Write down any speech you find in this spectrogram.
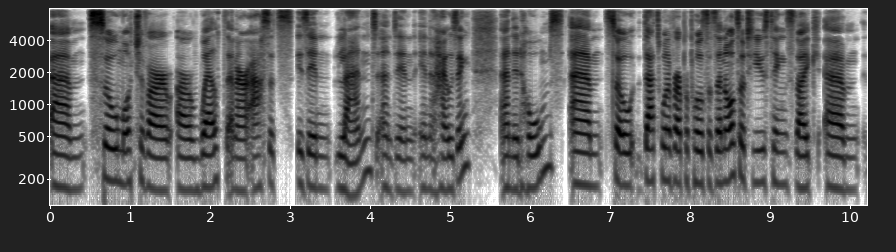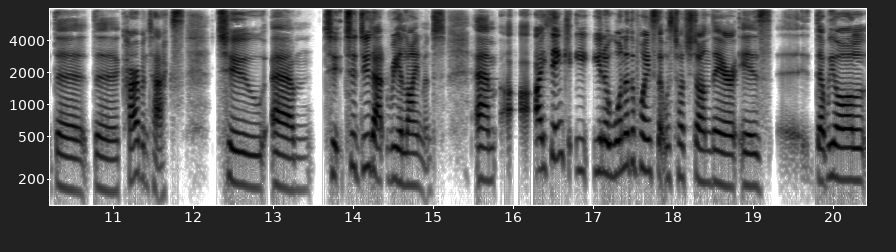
um, so much of our, our wealth and our assets is in land and in, in housing and in homes. Um, so that's one of our proposals. And also to use things like um, the, the carbon tax to um, to to do that realignment. Um, I think you know one of the points that was touched on there is uh, that we all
